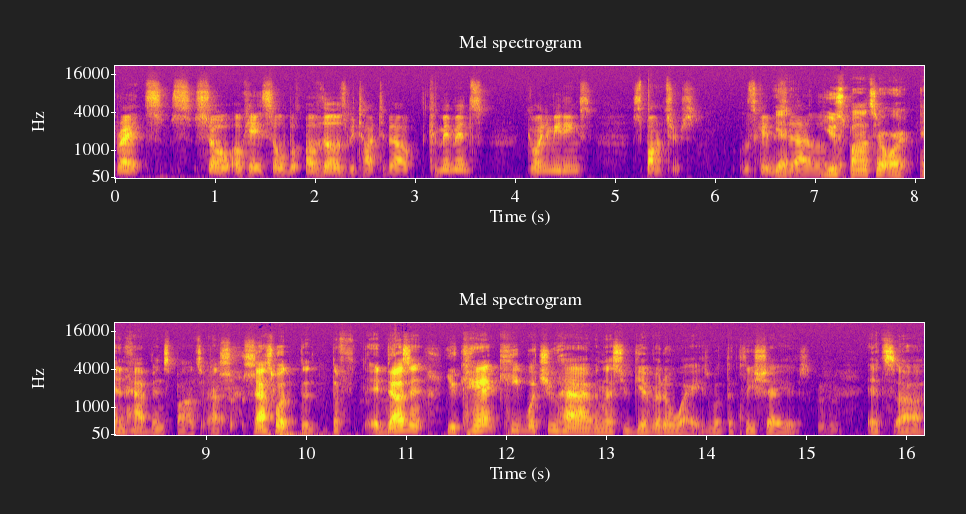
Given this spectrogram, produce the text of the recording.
right. So, okay, so of those we talked about commitments, going to meetings, sponsors. Let's get into that a Yeah, little you bit. sponsor or and have been sponsored. Uh, So- so- That's what the the it doesn't. You can't keep what you have unless you give it away. Is what the cliche is. Mm-hmm. It's uh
